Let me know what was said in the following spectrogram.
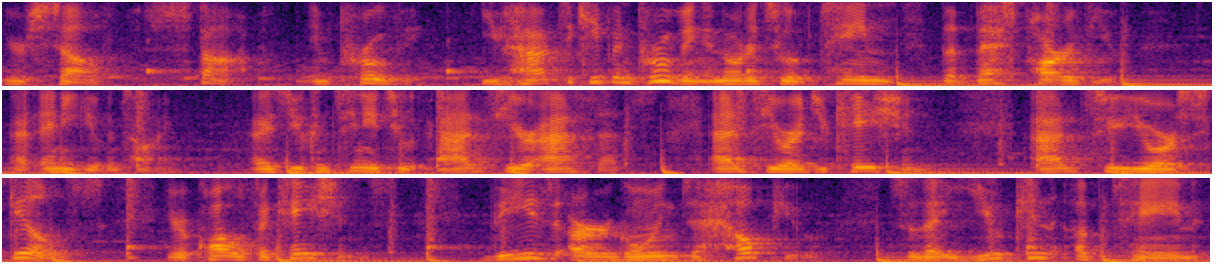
yourself stop improving. You have to keep improving in order to obtain the best part of you at any given time. As you continue to add to your assets, add to your education, add to your skills, your qualifications, these are going to help you so that you can obtain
